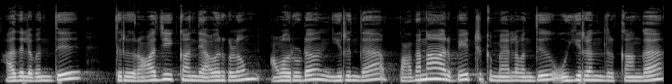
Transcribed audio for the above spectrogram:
அதில் வந்து திரு ராஜீவ்காந்தி அவர்களும் அவருடன் இருந்த பதினாறு பேற்றுக்கு மேலே வந்து உயிரிழந்திருக்காங்க.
